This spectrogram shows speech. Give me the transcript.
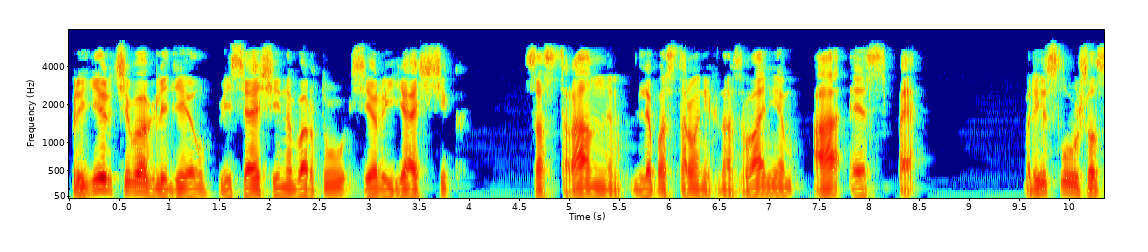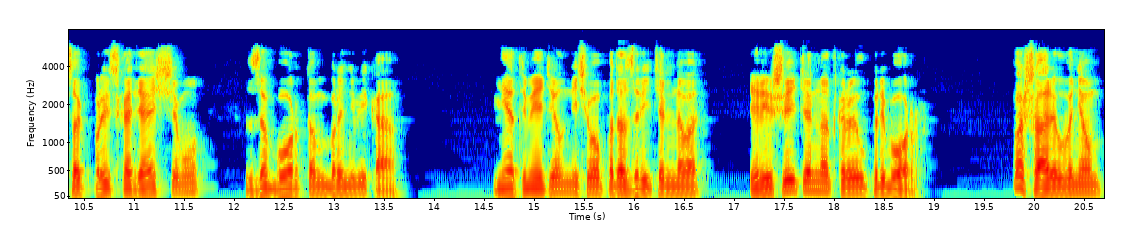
придирчиво оглядел висящий на борту серый ящик со странным для посторонних названием АСП. Прислушался к происходящему за бортом броневика. Не отметил ничего подозрительного и решительно открыл прибор. Пошарил в нем,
